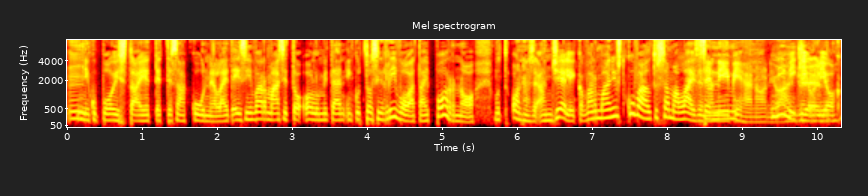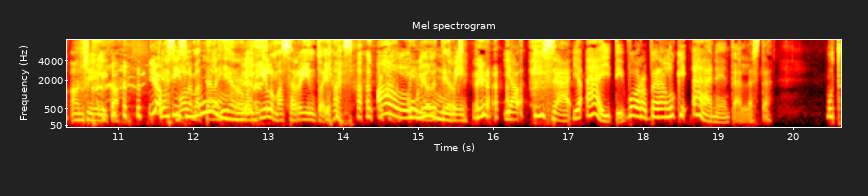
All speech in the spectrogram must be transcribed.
mm. niin kuin pois tai että ette saa kuunnella. Et ei siinä varmaan sit ole ollut mitään niin kuin tosi rivoa tai pornoa, mutta onhan se Angelika varmaan just kuvailtu samanlaisena. Sen niin nimihän on jo Nimikin on jo Angelika. Joo, ja siis Molemmat täällä mummi, hierovat ilmassa rintojansa. Alli, mummi ja isä ja äiti vuoroperään luki ääneen tällaista. Mutta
